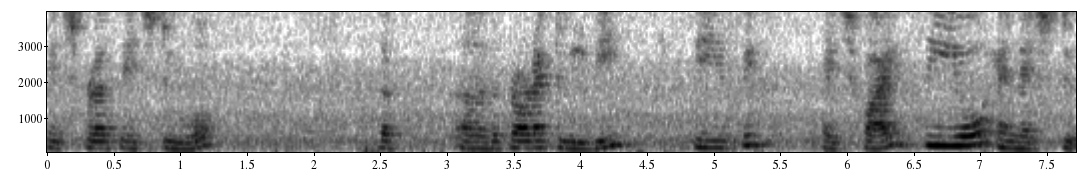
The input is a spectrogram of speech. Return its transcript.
H plus H2O the, uh, the product will be C6H5 CONH2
